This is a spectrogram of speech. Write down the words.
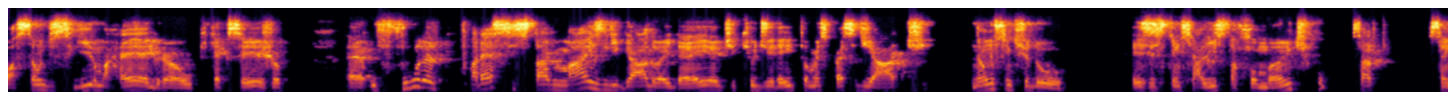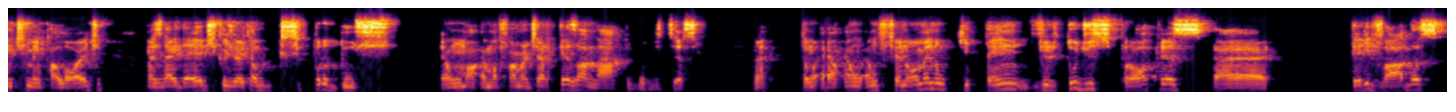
a ação de seguir uma regra, ou o que quer que seja, é, o Fuller parece estar mais ligado à ideia de que o direito é uma espécie de arte, não no sentido existencialista romântico, certo? Sentimentaloide, mas na ideia de que o direito é algo que se produz, é uma, é uma forma de artesanato, vamos dizer assim. Né? Então, é, é, um, é um fenômeno que tem virtudes próprias é, derivadas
